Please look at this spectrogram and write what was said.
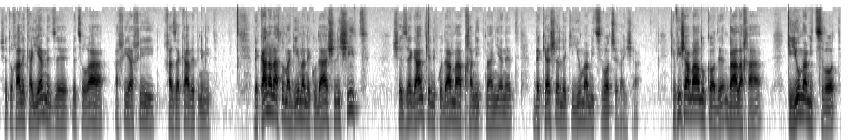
שתוכל לקיים את זה בצורה הכי הכי חזקה ופנימית. וכאן אנחנו מגיעים לנקודה השלישית, שזה גם כן נקודה מהפכנית מעניינת בקשר לקיום המצוות של האישה. כפי שאמרנו קודם, בהלכה, קיום המצוות,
